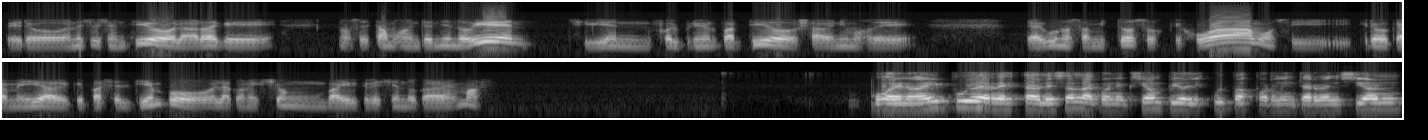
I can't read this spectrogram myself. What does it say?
Pero en ese sentido, la verdad que nos estamos entendiendo bien, si bien fue el primer partido, ya venimos de, de algunos amistosos que jugamos y, y creo que a medida que pase el tiempo la conexión va a ir creciendo cada vez más. Bueno, ahí pude restablecer la conexión, pido disculpas por mi intervención,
